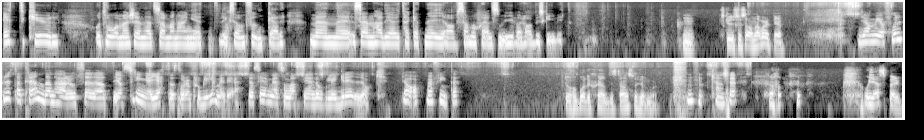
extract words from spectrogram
ett kul och två, man känner att sammanhanget liksom funkar. Men eh, sen hade jag ju tackat nej av samma skäl som Ivar har beskrivit. Mm. Skulle Susanna varit med? Ja, men jag får väl bryta trenden här och säga att jag ser inga jättestora problem med det. Jag ser det mer som att det är en rolig grej och ja, varför inte? Du har både självdistans och humor. Kanske. och Jesper,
